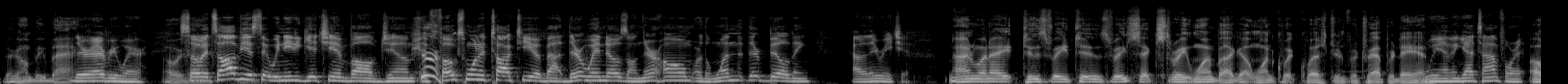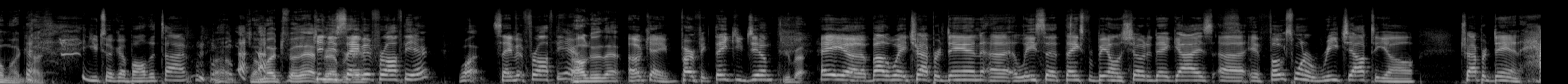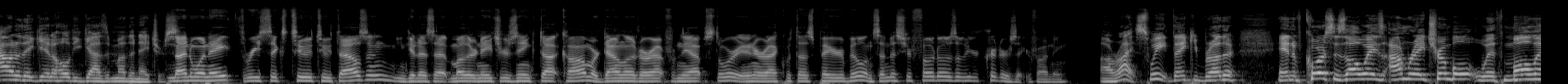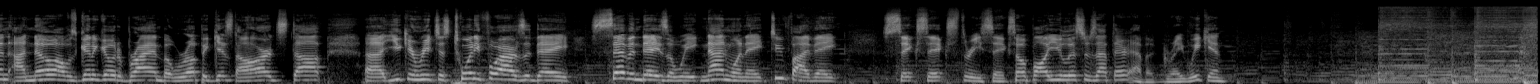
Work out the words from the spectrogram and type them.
They're going to be back. They're everywhere. Oh, yeah. So it's obvious that we need to get you involved, Jim. Sure. If folks want to talk to you about their windows on their home or the one that they're building, how do they reach you? 918-232-3631. But I got one quick question for Trapper Dan. We haven't got time for it. oh my gosh. You took up all the time. Well, so much for that. Can you save Dan. it for off the air? What? Save it for off the air. I'll do that. Okay, perfect. Thank you, Jim. You bet. Hey, uh, by the way, Trapper Dan, uh, Elisa, thanks for being on the show today, guys. Uh, if folks want to reach out to y'all, Trapper Dan, how do they get a hold of you guys at Mother Nature's? 918-362-2000. You can get us at mothernaturesinc.com or download our app from the App Store and interact with us, pay your bill, and send us your photos of your critters that you're finding. All right, sweet. Thank you, brother. And of course, as always, I'm Ray Trimble with Mullin. I know I was going to go to Brian, but we're up against a hard stop. Uh, you can reach us 24 hours a day, seven days a week, 918 258 6636. Hope all you listeners out there have a great weekend. Bye.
